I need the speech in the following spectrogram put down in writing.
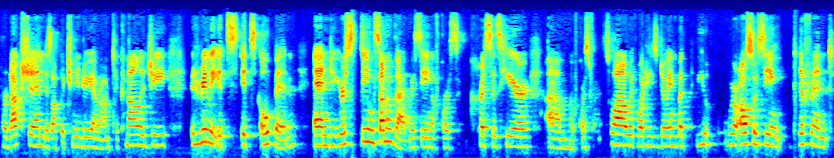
production. There's opportunity around technology. It really it's it's open, and you're seeing some of that. We're seeing, of course, Chris is here. Um, of course, Francois with what he's doing. But you, we're also seeing different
